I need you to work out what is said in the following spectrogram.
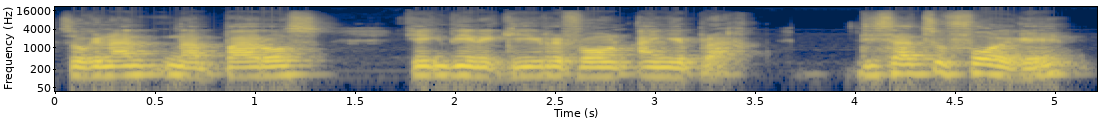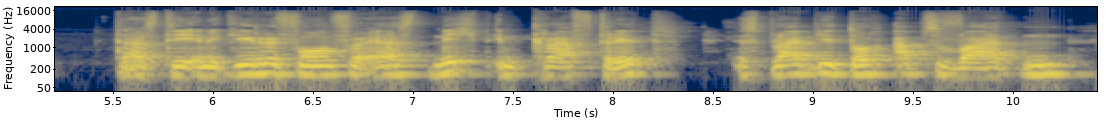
sogenannten Amparos, gegen die Energiereform eingebracht. Dies hat zur Folge, dass die Energiereform vorerst nicht in Kraft tritt. Es bleibt jedoch abzuwarten,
